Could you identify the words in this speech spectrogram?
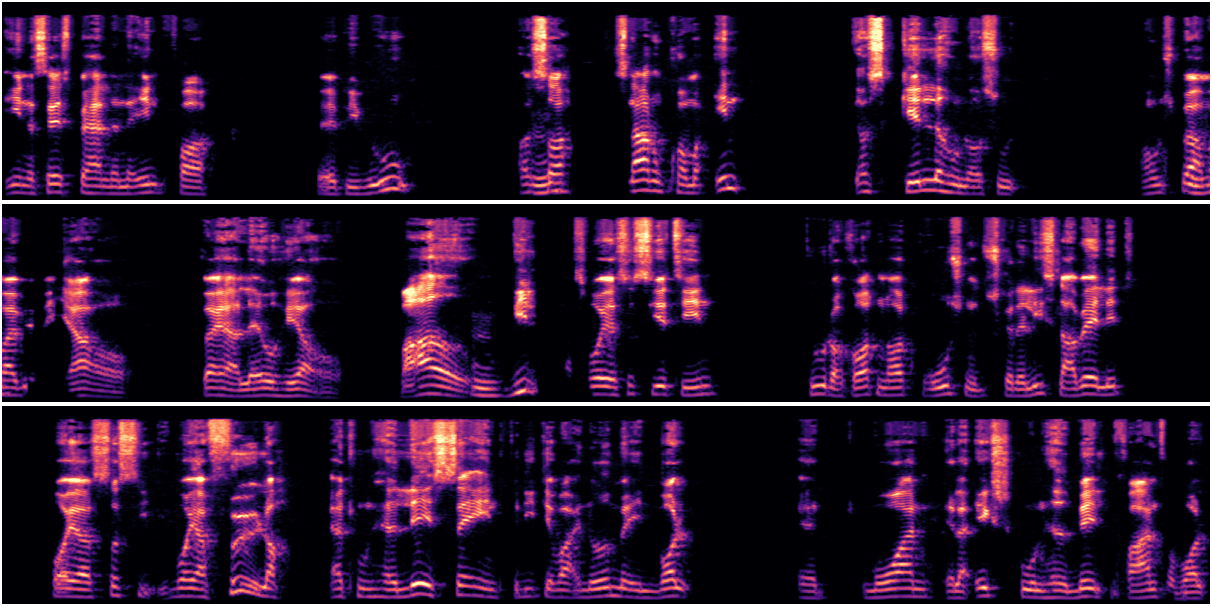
en af sagsbehandlerne ind fra øh, BBU, og mm. så snart hun kommer ind, så skælder hun os ud. Og hun spørger mm. mig, hvem er jeg, og hvad jeg har lavet her, og meget mm. vildt, hvor jeg så siger til hende, du er da godt nok brusende, du skal da lige slappe af lidt. Hvor jeg, så sig, hvor jeg føler, at hun havde læst sagen, fordi det var noget med en vold, at moren eller ekskonen havde meldt faren for vold.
